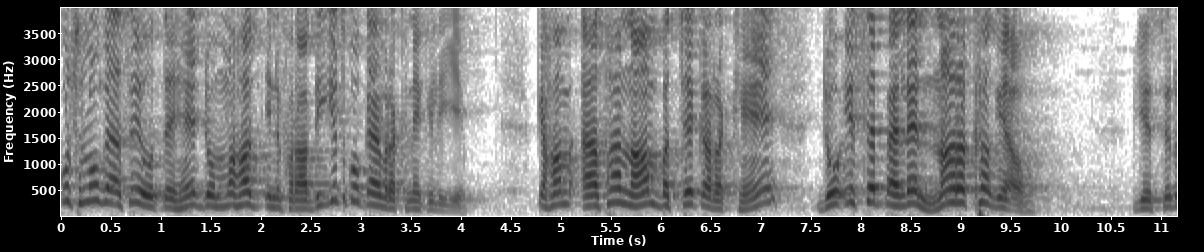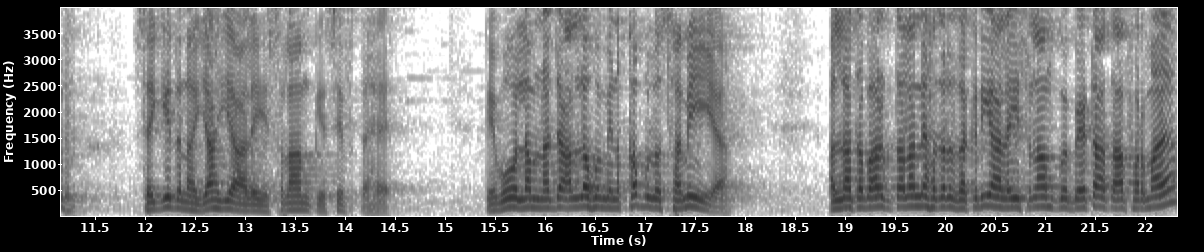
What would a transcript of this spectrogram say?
कुछ लोग ऐसे होते हैं जो महज इनफरादियत को कायम रखने के लिए कि हम ऐसा नाम बच्चे का रखें जो इससे पहले ना रखा गया हो। ये सिर्फ़ सैदना याहिया इस्लाम की सिफत है कि वो लम नजा मिन कबल समिया। अल्लाह तबारक ताली ने हज़रत ज़करिया इस्लाम को बेटा अता फरमाया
